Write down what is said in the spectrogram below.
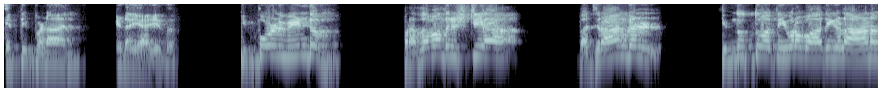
എത്തിപ്പെടാൻ ഇടയായത്. ഇപ്പോൾ വീണ്ടും പ്രഥമ ദൃഷ്ടിയ ബജ്രാങ്കൾ ഹിന്ദുത്വ തീവ്രവാദികളാണ്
